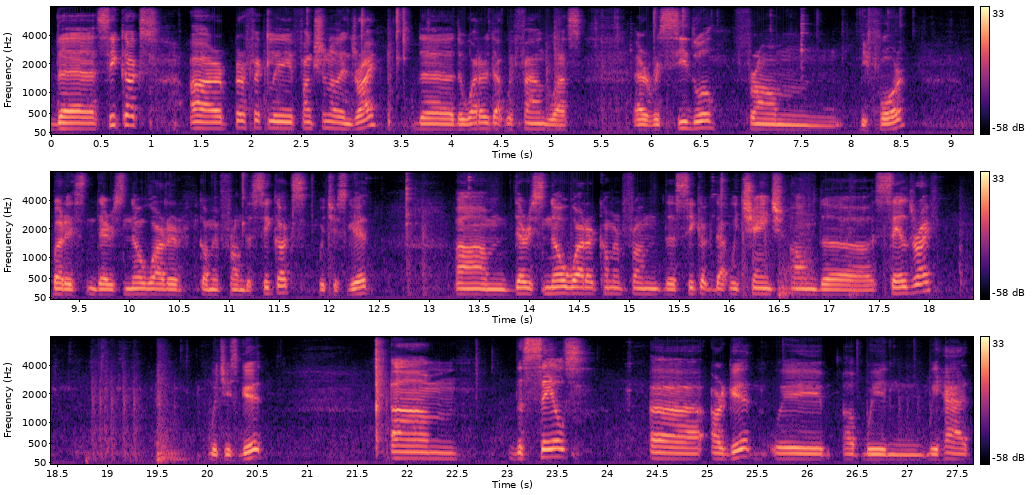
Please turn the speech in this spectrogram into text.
The seacocks are perfectly functional and dry. The the water that we found was a residual from before but there is no water coming from the seacocks which is good um, there is no water coming from the seacock that we changed on the sail drive which is good. Um, the sails uh, are good. We uh, we we had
